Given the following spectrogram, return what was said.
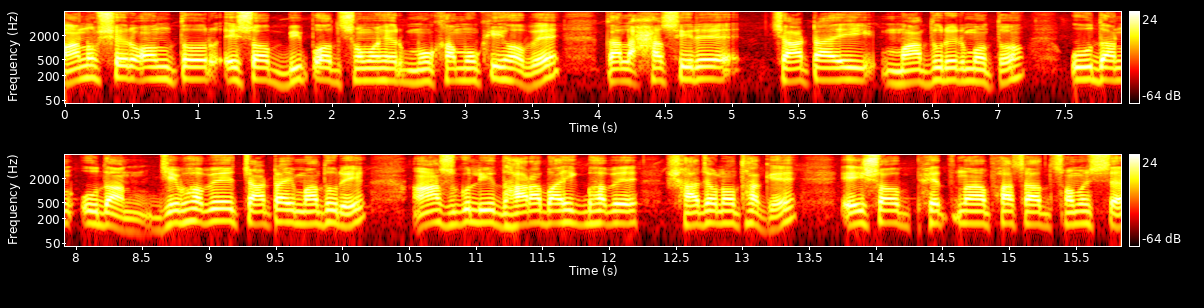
মানুষের অন্তর এসব বিপদ বিপদসমূহের মুখামুখি হবে, কাল হাসিরে চাটাই মাদুরের মতো উদান উদান। যেভাবে চাটাই মাদুরে আঁশগুলি ধারাবাহিকভাবে সাজানো থাকে, এইসব ফেতনা, ফাসাদ, সমস্যা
